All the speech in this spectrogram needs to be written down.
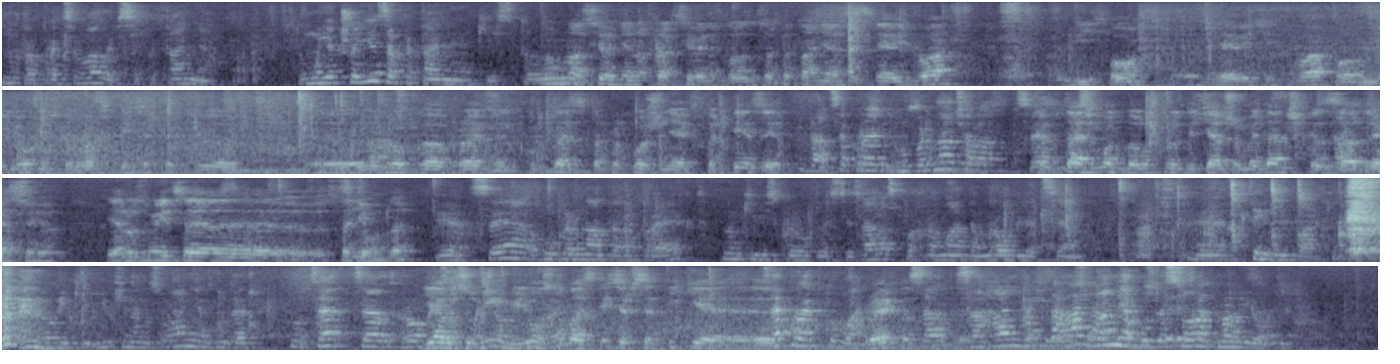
ну, пропрацювали всі питання. Тому якщо є запитання якісь, то Ну, у нас сьогодні на фракції виникло запитання 9.2 по 9.2 по мільйону 120 тисяч. Тут е, е, розробка проектної документації та проходження експертизи. да, це проект губернатора, це Капітальний ремонт благоустрою дитячого майданчика за адресою. Я розумію, це е, стадіон, так? Да? Це губернатора проект ну, Київської області. Зараз по громадам робляться е, активні парки великі, і фінансування буде. Ну це це робиться. Я розумію, мільйон проект. 120 тисяч це тільки е, Це проектування. проектна За, загальне фінансування буде 40 мільйонів.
